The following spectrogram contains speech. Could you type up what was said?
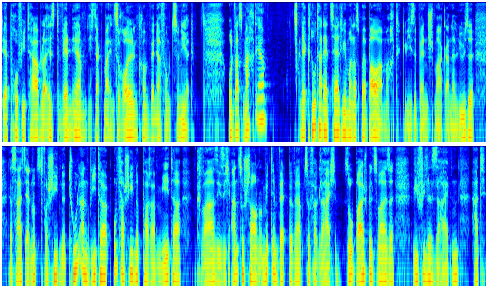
der profitabler ist, wenn er, ich sag mal, ins Rollen kommt, wenn er funktioniert. Und was macht er? Der Knut hat erzählt, wie man das bei Bauer macht, diese Benchmark-Analyse. Das heißt, er nutzt verschiedene Toolanbieter, um verschiedene Parameter quasi sich anzuschauen und mit dem Wettbewerb zu vergleichen. So beispielsweise, wie viele Seiten hat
